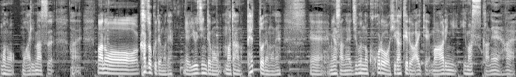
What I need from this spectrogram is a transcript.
ものもあります、はい。まあ、あの家族でもね友人でもまたあのペットでもね、えー、皆さんね自分の心を開ける相手周りにいますかね。はい。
